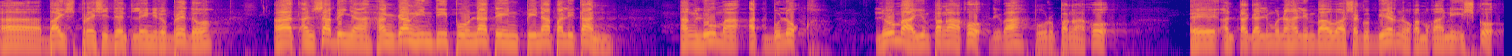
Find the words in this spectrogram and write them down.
uh, Vice President Leni Robredo at ang sabi niya hanggang hindi po natin pinapalitan ang luma at bulok. Luma, yung pangako, di ba? Puro pangako. Eh, ang tagal mo na halimbawa sa gobyerno, kamukha ni Isko.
